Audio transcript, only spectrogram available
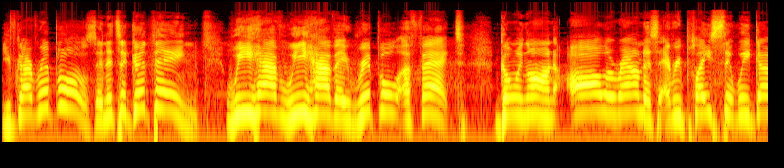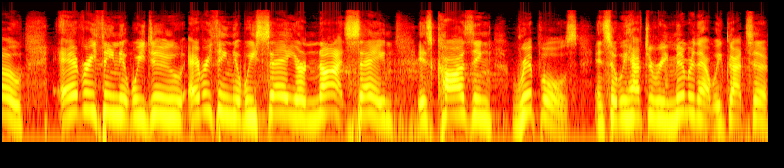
You've got ripples. And it's a good thing. We have we have a ripple effect going on all around us, every place that we go everything that we do, everything that we say or not say is causing ripples. And so we have to remember that. We've got to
